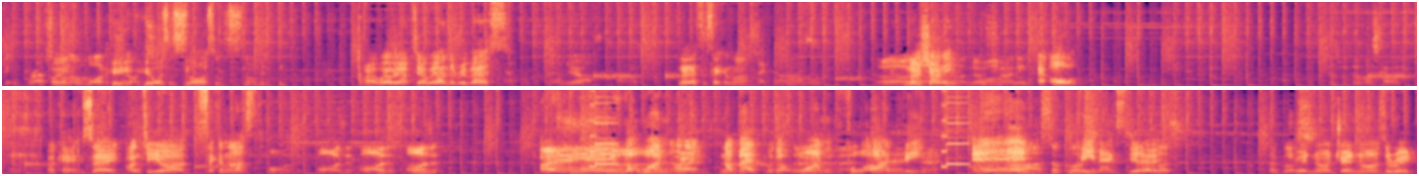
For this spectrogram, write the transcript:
think Raph's Wait, done a lot of who, shots. who was the slowest with the snom? Alright, where are we up to? Are we on the reverse? That's the Yeah. last card. No, that's the second last. Second last. Uh, No shiny? No shiny? At all? that's my third last card. Okay, so onto your second last. What was it? What was it? What was it? What was it? Hey, we got one. All right, not bad. We got one full art V and Ah, so close. VMAX So Ditto, close. So close. Drednaw, Drednaw, Zarude.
